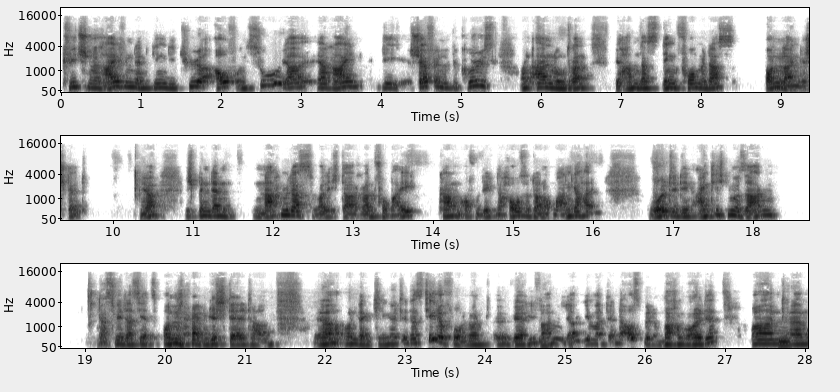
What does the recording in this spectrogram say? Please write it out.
quietschende Reifen, dann ging die Tür auf und zu, ja, herein, die Chefin begrüßt und allem drum dran. Wir haben das Ding vormittags online gestellt. Ja, ich bin dann nachmittags, weil ich daran vorbeikam, auf dem Weg nach Hause da nochmal angehalten, wollte den eigentlich nur sagen, dass wir das jetzt online gestellt haben. Ja, und dann klingelte das Telefon und äh, wer rief an? Ja, jemand, der eine Ausbildung machen wollte. Und mhm. ähm,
